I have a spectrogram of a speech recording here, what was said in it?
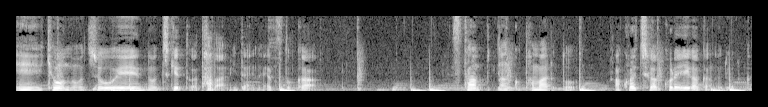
えー、今日の上映のチケットがタダみたいなやつとかスタンプ何個貯まるとあこれ違うこれ映画館のルールか、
